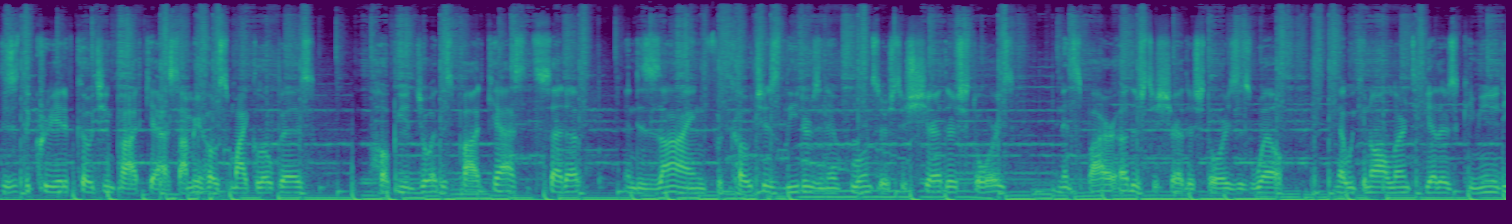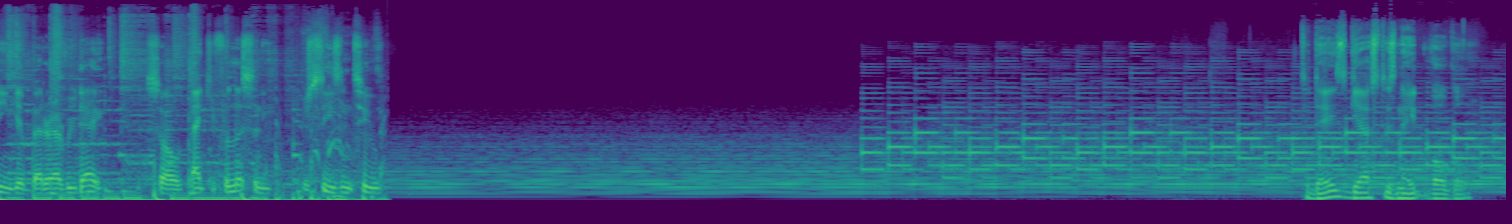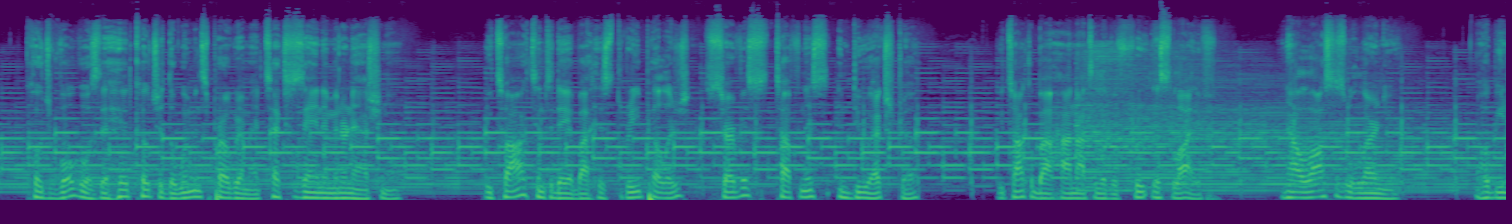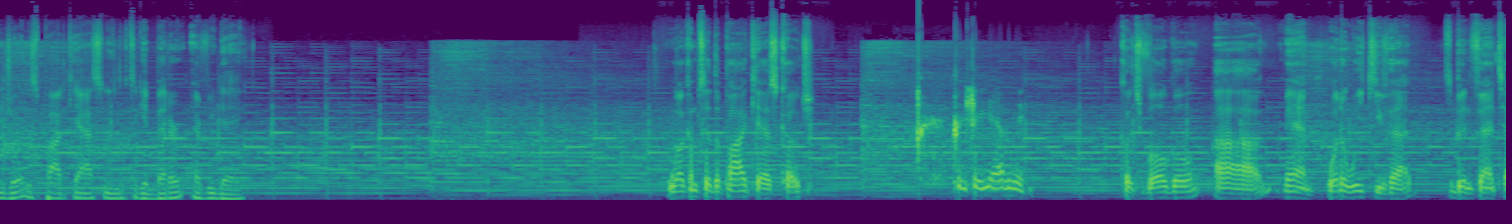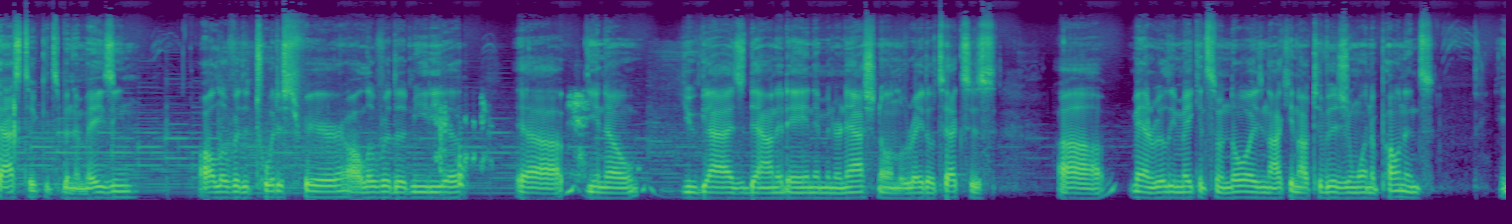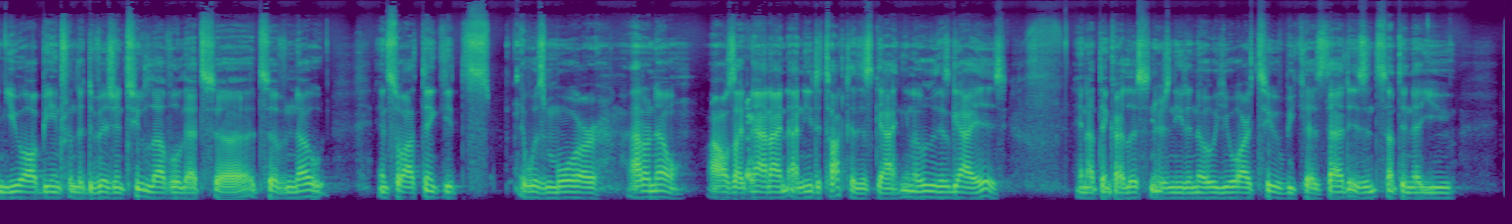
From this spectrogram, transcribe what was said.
This is the Creative Coaching Podcast. I'm your host, Mike Lopez. Hope you enjoy this podcast. It's set up and designed for coaches, leaders, and influencers to share their stories and inspire others to share their stories as well. That we can all learn together as a community and get better every day. So, thank you for listening. Here's season two. Today's guest is Nate Vogel. Coach Vogel is the head coach of the women's program at Texas A&M International. We talked to him today about his three pillars, service, toughness, and do extra. We talk about how not to live a fruitless life and how losses will learn you. I hope you enjoy this podcast and you look to get better every day. Welcome to the podcast, Coach. Appreciate you having me. Coach Vogel, uh, man, what a week you've had. It's been fantastic. It's been amazing. All over the Twitter sphere, all over the media. Uh, you know, you guys down at A&M International in Laredo, Texas, uh, man, really making some noise, knocking out Division One opponents, and you all being from the Division Two level. That's uh, it's of note. And so I think it's it was more. I don't know. I was like, man, I, I need to talk to this guy. You know who this guy is. And I think our listeners need to know who you are too, because that isn't something that you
